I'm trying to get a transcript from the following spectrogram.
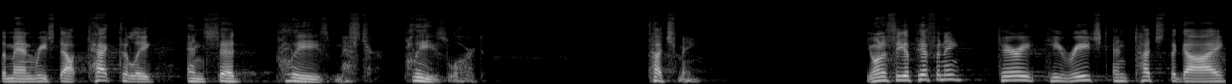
the man reached out tactily and said, Please, mister, please, Lord, touch me. You want to see epiphany? Terry, he reached and touched the guy,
